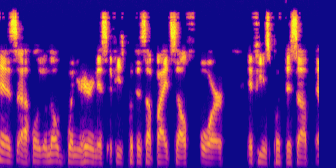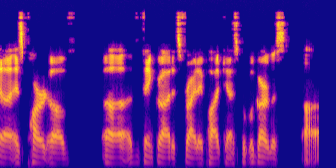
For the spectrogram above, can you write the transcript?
has. Uh, well, you'll know when you're hearing this if he's put this up by itself or if he has put this up uh, as part of uh, Thank God It's Friday podcast. But regardless, uh,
